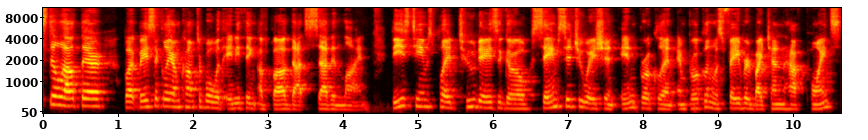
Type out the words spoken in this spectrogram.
still out there, but basically, I'm comfortable with anything above that seven line. These teams played two days ago, same situation in Brooklyn, and Brooklyn was favored by 10 and a half points.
